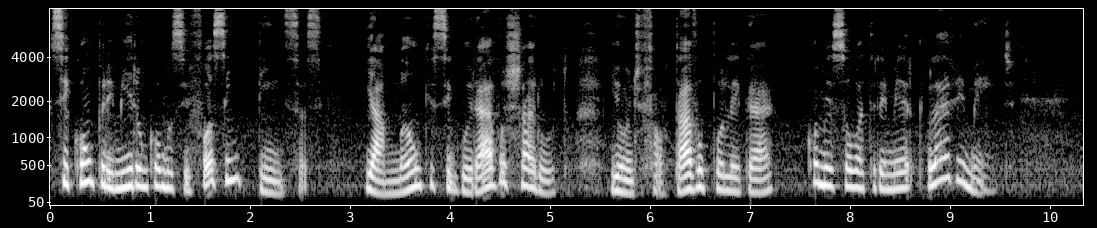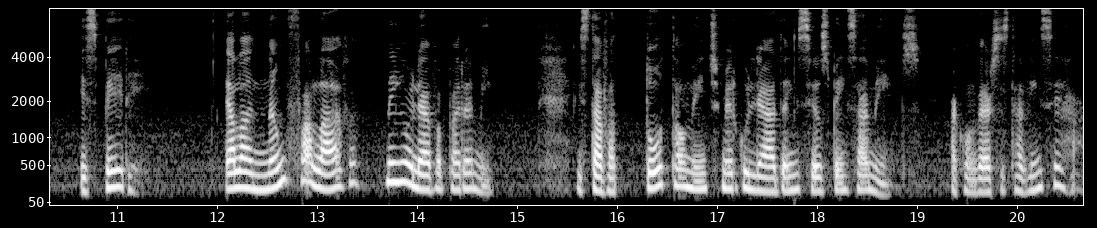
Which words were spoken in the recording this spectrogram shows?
se comprimiram como se fossem pinças, e a mão que segurava o charuto e onde faltava o polegar começou a tremer levemente. Esperei. Ela não falava nem olhava para mim. Estava totalmente mergulhada em seus pensamentos. A conversa estava encerrada.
